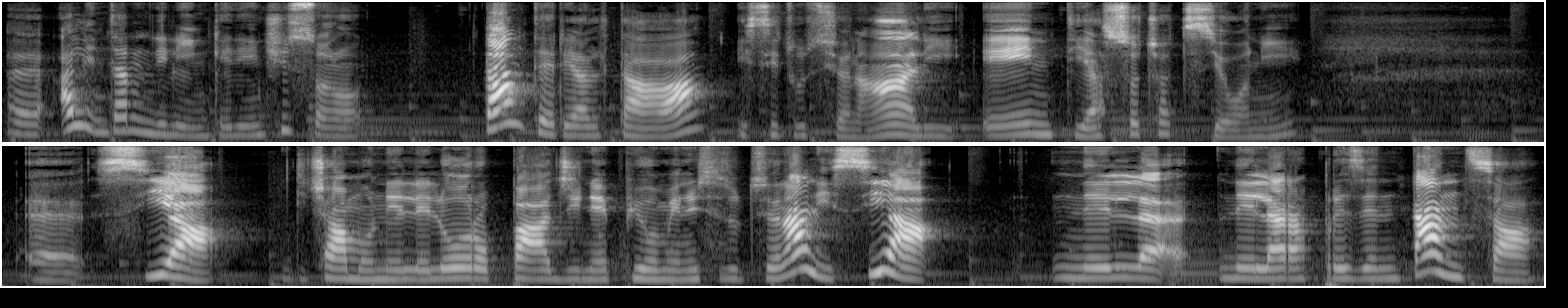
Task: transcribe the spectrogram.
Eh, all'interno di LinkedIn ci sono tante realtà istituzionali, enti, associazioni, eh, sia diciamo nelle loro pagine più o meno istituzionali, sia nel, nella rappresentanza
